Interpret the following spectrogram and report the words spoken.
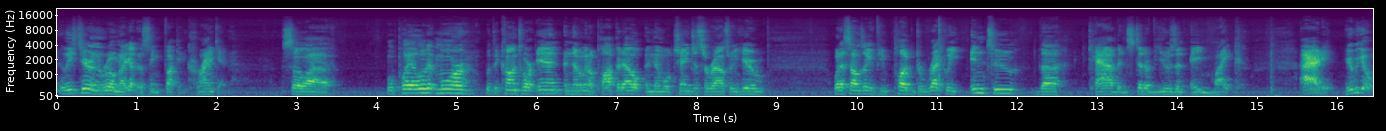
At least here in the room, and I got this thing fucking cranking. So uh, we'll play a little bit more with the contour in, and then we're gonna pop it out, and then we'll change this around so we hear what it sounds like if you plug directly into the cab instead of using a mic. Alrighty, here we go.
